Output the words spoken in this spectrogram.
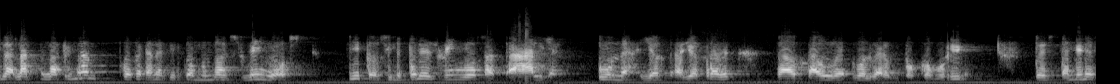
la, la, primera cosa que van a decir como no es ringos, sí, pero si le pones ringos a, alguien una y otra y otra vez, va, a volver un poco aburrido. Entonces también es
